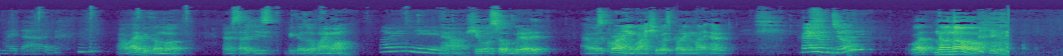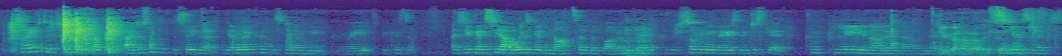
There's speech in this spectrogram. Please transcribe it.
my dad. Oh, I become a hairstylist because of my mom. Oh really? Yeah, she was so good at it. I was crying when she was cutting my hair. Crying of joy? What? No, no. Sorry to change the topic. I just wanted to say that the undercut is gonna be great because, as you can see, I always get knots at the bottom Mhm. there because there's so many layers. They just get completely knotted down there. You're gonna love it It's so much. useless. Now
